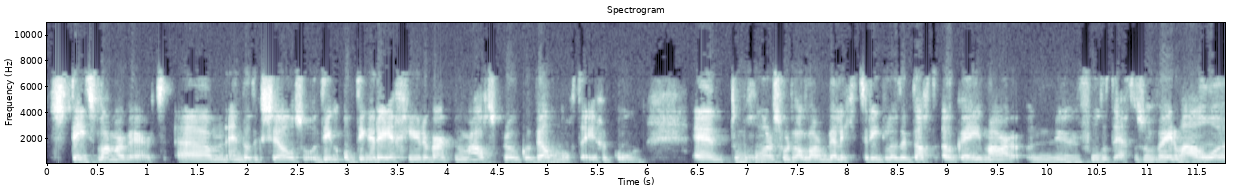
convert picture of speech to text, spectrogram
steeds langer werd. Um, en dat ik zelfs op, ding, op dingen reageerde waar ik normaal gesproken wel nog tegen kon. En toen begon er een soort alarmbelletje te rinkelen. Dat ik dacht, oké, okay, maar nu voelt het echt alsof we helemaal uh,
